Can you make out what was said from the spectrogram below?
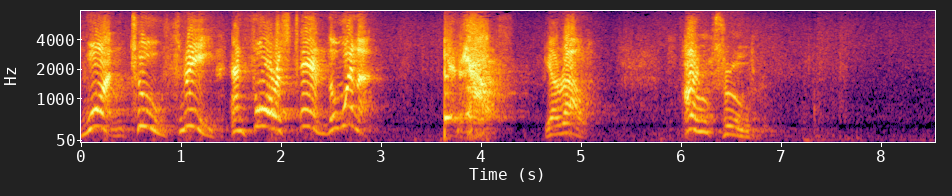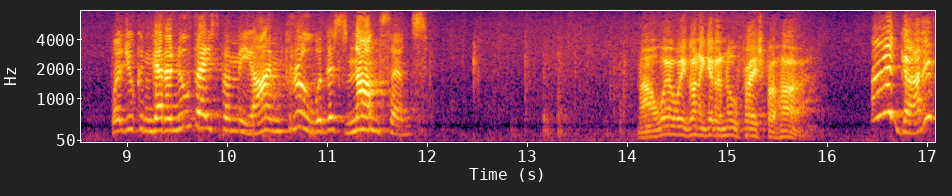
One, two, three, and four is ten. The winner. Yeah. You're out. I'm through. Well, you can get a new face for me. I'm through with this nonsense. Now, where are we going to get a new face for her? I got it.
